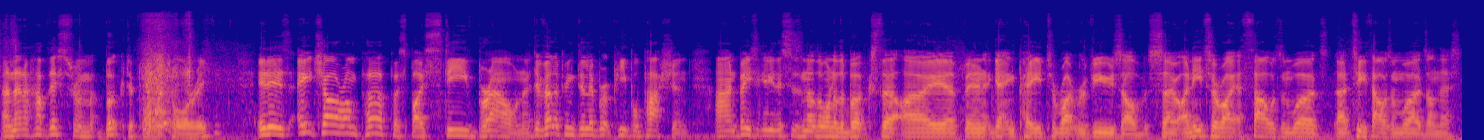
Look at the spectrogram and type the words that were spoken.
And then I have this from Book Depository. It is HR on Purpose by Steve Brown, Developing Deliberate People Passion. And basically this is another one of the books that I have been getting paid to write reviews of. So I need to write a thousand words, uh, 2,000 words on this,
